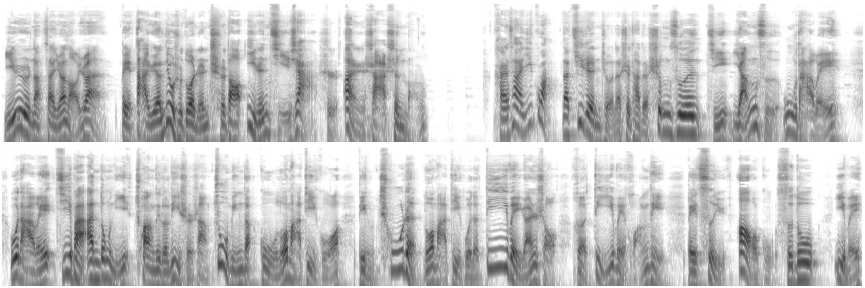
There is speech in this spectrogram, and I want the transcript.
一日呢，在元老院被大约六十多人持刀一人几下，是暗杀身亡。凯撒一挂，那继任者呢是他的生孙及养子乌大维。乌大维击败安东尼，创立了历史上著名的古罗马帝国，并出任罗马帝国的第一位元首和第一位皇帝，被赐予奥古斯都，意为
